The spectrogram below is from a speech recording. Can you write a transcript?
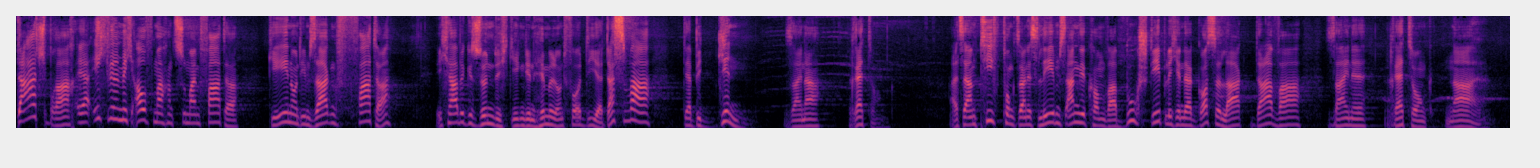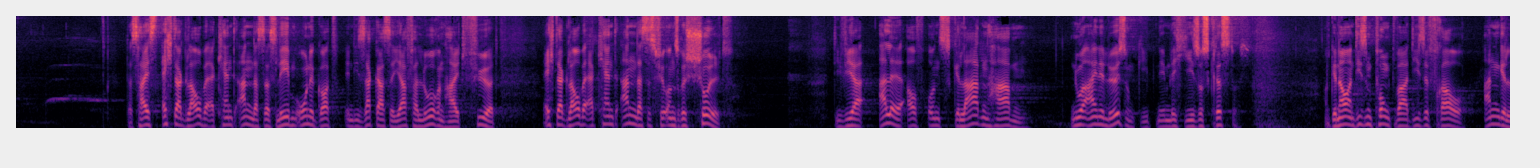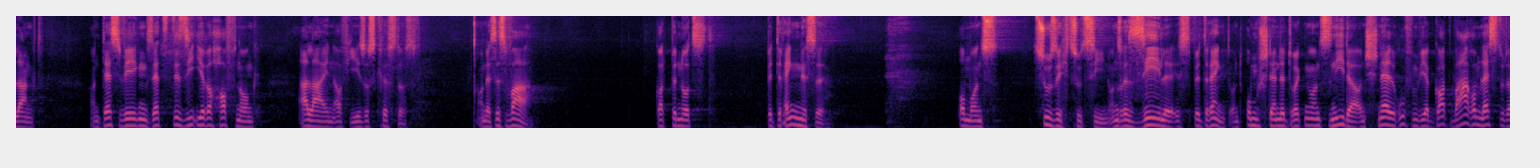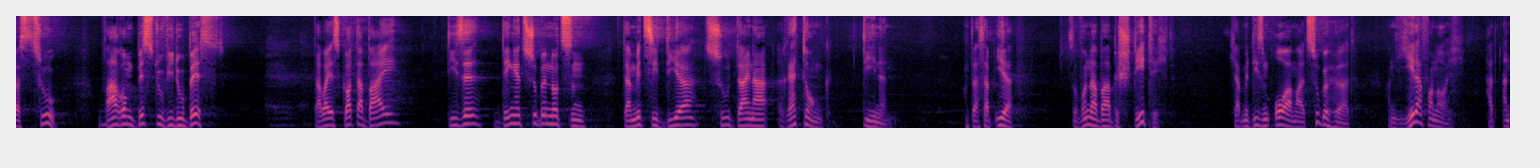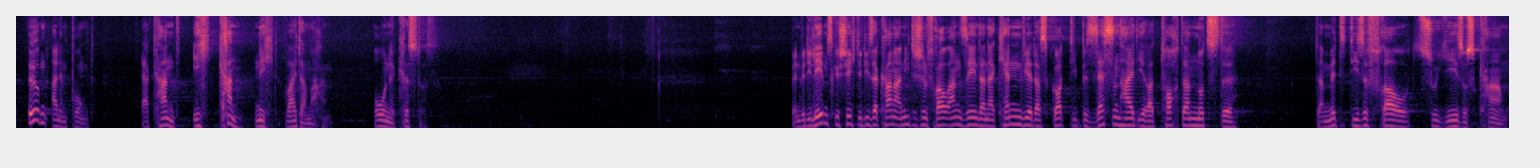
da sprach er, ich will mich aufmachen zu meinem Vater, gehen und ihm sagen, Vater, ich habe gesündigt gegen den Himmel und vor dir. Das war der Beginn seiner Rettung. Als er am Tiefpunkt seines Lebens angekommen war, buchstäblich in der Gosse lag, da war seine Rettung nahe. Das heißt, echter Glaube erkennt an, dass das Leben ohne Gott in die Sackgasse, ja Verlorenheit führt. Echter Glaube erkennt an, dass es für unsere Schuld, die wir alle auf uns geladen haben, nur eine Lösung gibt, nämlich Jesus Christus. Und genau an diesem Punkt war diese Frau angelangt und deswegen setzte sie ihre Hoffnung allein auf Jesus Christus. Und es ist wahr, Gott benutzt Bedrängnisse, um uns zu sich zu ziehen. Unsere Seele ist bedrängt und Umstände drücken uns nieder und schnell rufen wir Gott, warum lässt du das zu? Warum bist du, wie du bist? Dabei ist Gott dabei, diese Dinge zu benutzen, damit sie dir zu deiner Rettung dienen. Und das habt ihr so wunderbar bestätigt. Ich habe mit diesem Ohr mal zugehört und jeder von euch hat an irgendeinem Punkt erkannt, ich kann nicht weitermachen ohne Christus. Wenn wir die Lebensgeschichte dieser kanaanitischen Frau ansehen, dann erkennen wir, dass Gott die Besessenheit ihrer Tochter nutzte, damit diese Frau zu Jesus kam.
